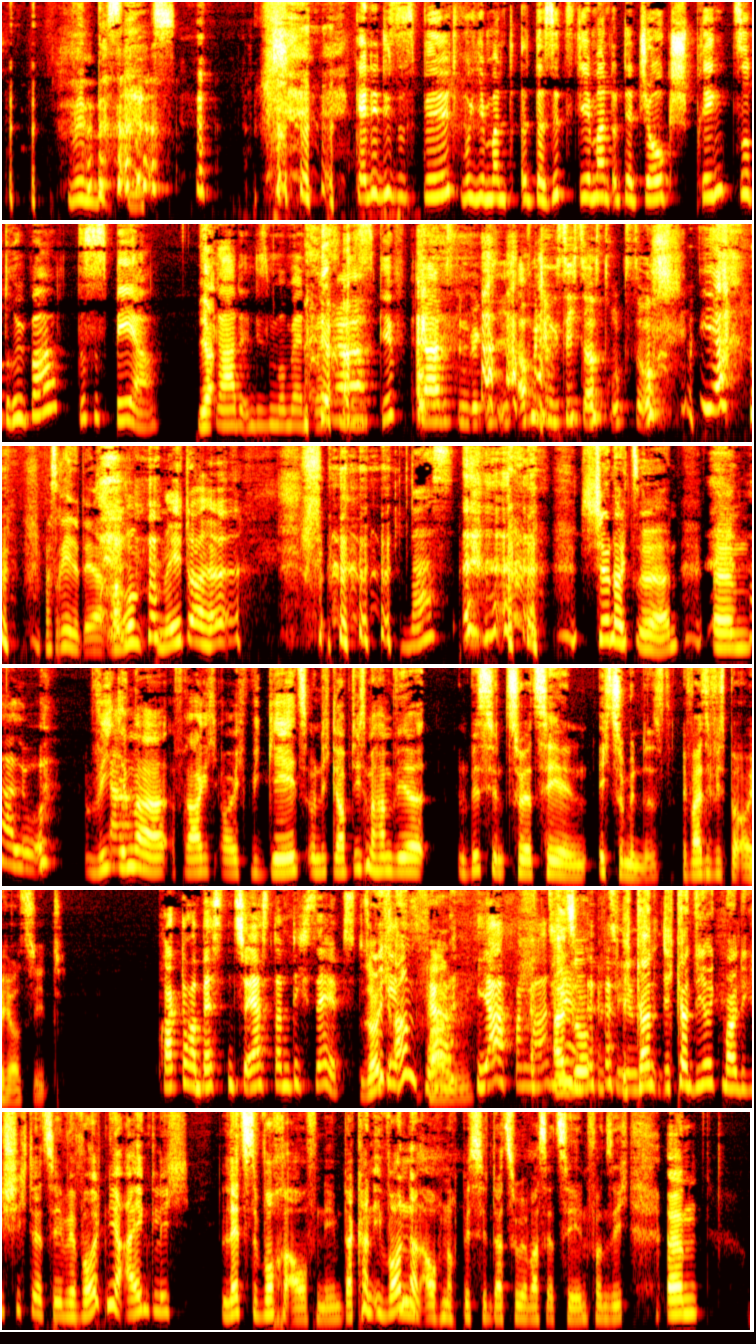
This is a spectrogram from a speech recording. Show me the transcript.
Mindestens. Kennt ihr dieses Bild, wo jemand, äh, da sitzt jemand und der Joke springt so drüber? Das ist Bär. Ja. Gerade in diesem Moment, du, Ja. dieses Gift. Ja, das bin wirklich ich. Auch mit dem Gesichtsausdruck so. Ja. Was redet er? Warum Meter? Hä? Was? Schön euch zu hören. Ähm, Hallo. Wie Ja. immer frage ich euch, wie geht's? Und ich glaube, diesmal haben wir ein bisschen zu erzählen. Ich zumindest. Ich weiß nicht, wie es bei euch aussieht. Frag doch am besten zuerst dann dich selbst. Soll ich anfangen? Ja, fang mal an. Also, ich kann, ich kann direkt mal die Geschichte erzählen. Wir wollten ja eigentlich letzte Woche aufnehmen. Da kann Yvonne dann auch noch ein bisschen dazu was erzählen von sich. Ähm,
